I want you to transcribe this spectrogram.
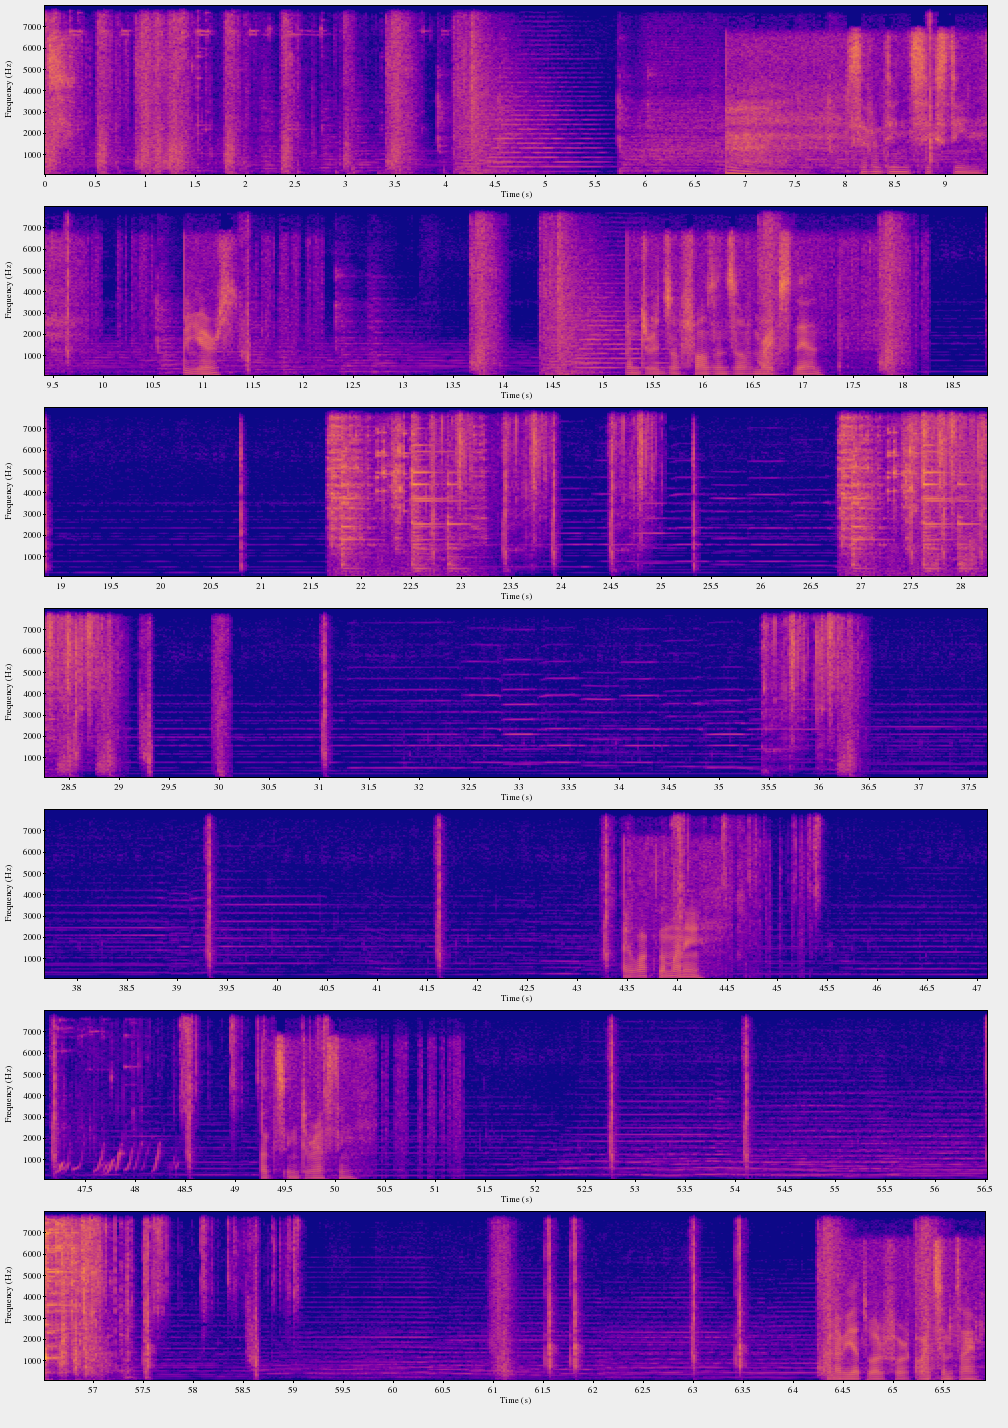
Seventeen, sixteen years. Hundreds of thousands of mercs dead. Interesting. Gonna be at war for quite some time.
